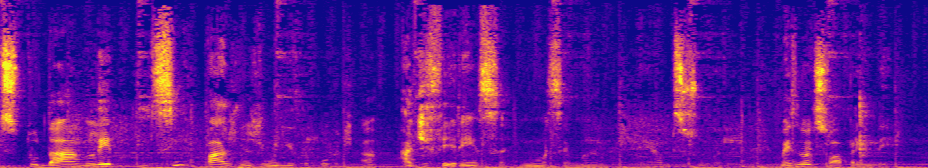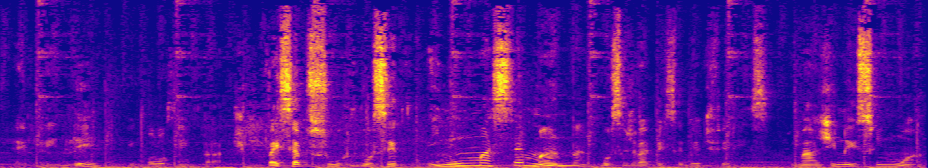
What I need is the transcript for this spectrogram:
estudar, ler cinco páginas de um livro por dia. A diferença em uma semana é absurda. Mas não é só aprender, aprender e colocar em prática. Vai ser absurdo. Você, em uma semana, você já vai perceber a diferença. Imagina isso em um ano.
